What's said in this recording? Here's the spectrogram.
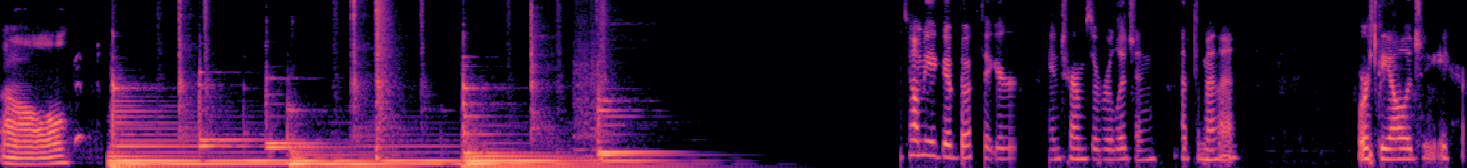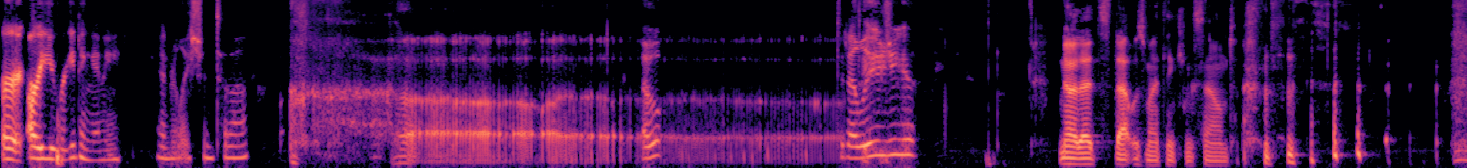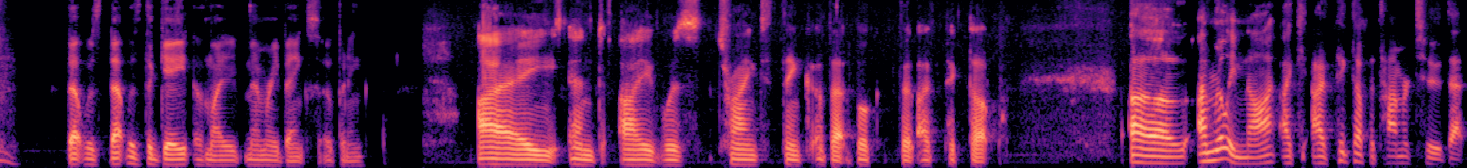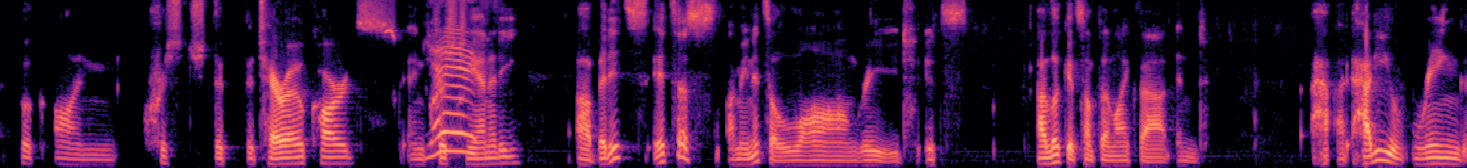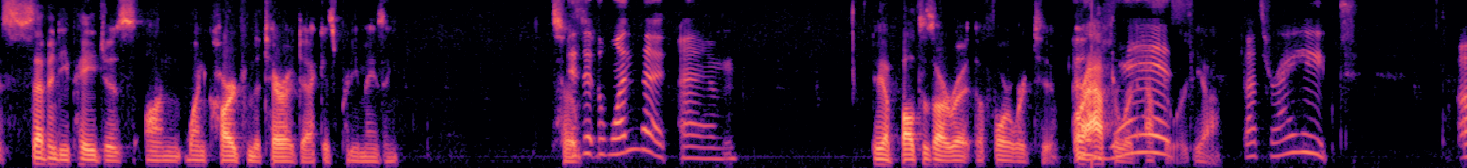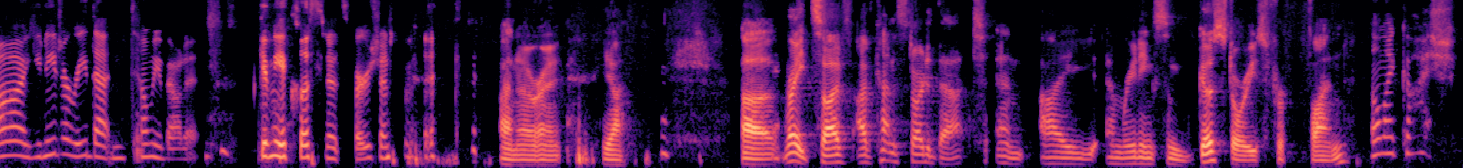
Oh. Tell me a good book that you're in terms of religion at the minute or theology. Or are you reading any in relation to that? Oh. Did I lose you? No, that's that was my thinking sound. that was that was the gate of my memory banks opening. I and I was trying to think of that book that I've picked up. Uh, I'm really not. I I've picked up a time or two that book on Christ the, the tarot cards and Yes. Christianity. Uh, but it's it's a s- I mean it's a long read. It's I look at something like that and how, how do you ring 70 pages on one card from the tarot deck is pretty amazing. So Is it the one that um yeah, Balthasar wrote the forward to or Oh, afterward yes. afterward, yeah. that's right. Oh, you need to read that and tell me about it. Give me a Cliff Notes version of it. I know, right? Yeah. Uh, right. So I've I've kind of started that, and I am reading some ghost stories for fun. Oh my gosh.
